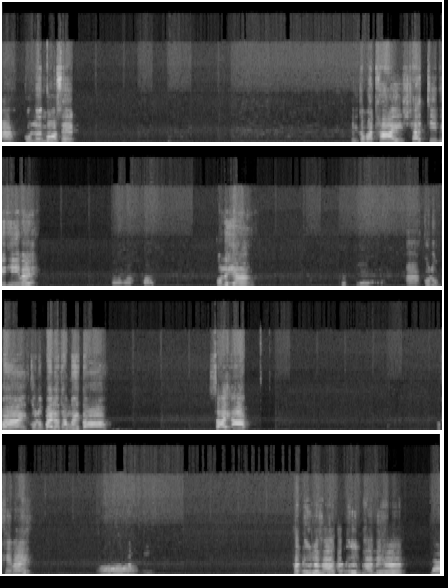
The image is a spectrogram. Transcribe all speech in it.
อะกดเลินมอเสร็จเห็นคำว่าไทย Chat GPT ไหมนะครับกดหรือยัง กดแล้วอะกดลงไปกดลงไปแล้วทำไงต่อ sign up โอเคไหมอ๋อนี่ท่านอื่นล่ะคะท่านอื่นผ่านไหมฮะได้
